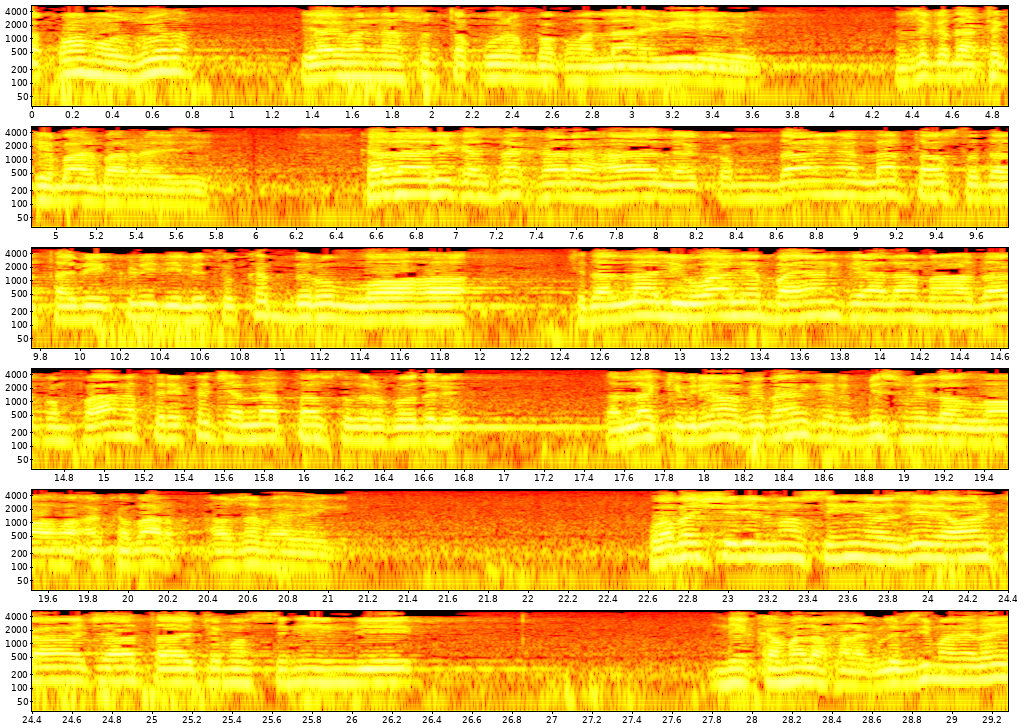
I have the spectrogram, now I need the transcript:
تقوا موضوع ده یا ایه الناس تقوا ربکم الله نه ویریږي ځکه دا ټکی بار بار راځي کذالک سخرها لكم دارنګ الله تاسو ته دا تابع کړی دي لتکبر الله چې د الله لیواله بیان کې علامه ادا کوم په هغه طریقه چې الله تاسو ته درکودل الله کبریا په بیان کې بسم الله الله اکبر او ذبح ویږي وبشر المحسنین او زیر ورکا چاته چې محسنین دي نیکمل خلق لفظي معنی دی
